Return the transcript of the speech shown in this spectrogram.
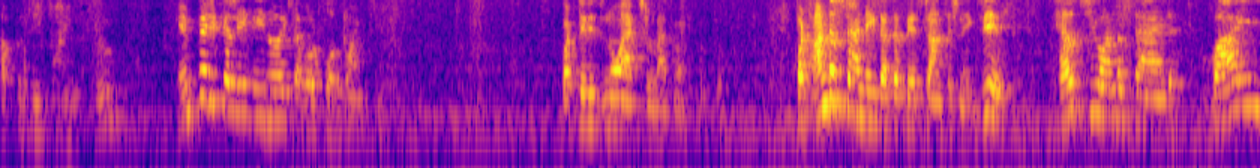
up to 3.2. Empirically, we know it's about 4.3. but there is no actual mathematical proof. But understanding that the phase transition exists helps you understand why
